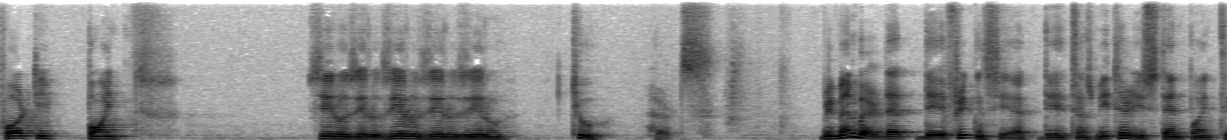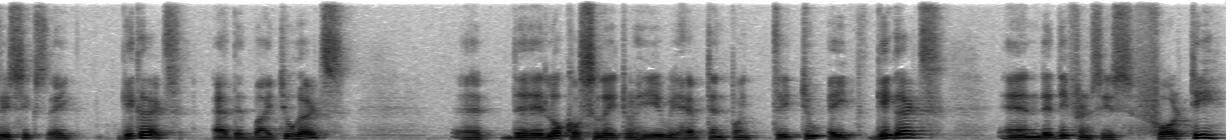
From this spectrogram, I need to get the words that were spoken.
40.000002 hertz. Remember that the frequency at the transmitter is 10.368 gigahertz added by 2 hertz. At the local oscillator here we have 10.328 gigahertz and the difference is 40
